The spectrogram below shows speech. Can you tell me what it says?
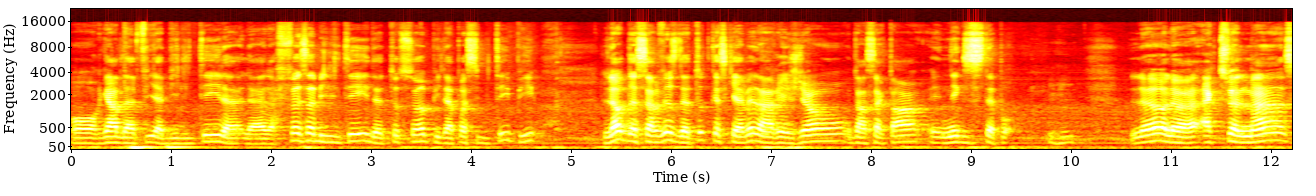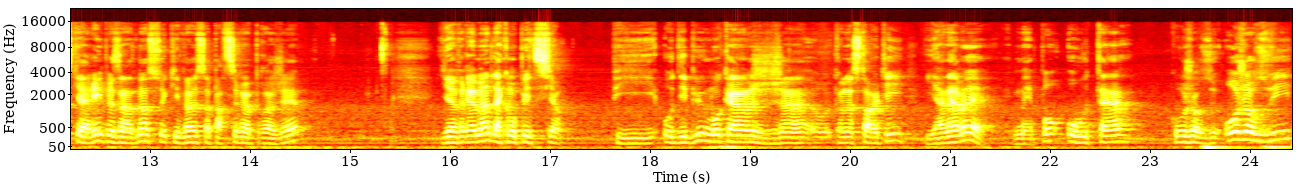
on regarde la fiabilité, la, la- la faisabilité de tout ça, puis la possibilité, puis l'ordre de service de tout ce qu'il y avait dans la région, dans le secteur, n'existait pas. Mhm. Là, là, actuellement, ce qui arrive présentement, ceux qui veulent se partir un projet, il y a vraiment de la compétition. Puis au début, moi, quand quand on a starté, il y en avait, mais pas autant qu'aujourd'hui. Aujourd'hui,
